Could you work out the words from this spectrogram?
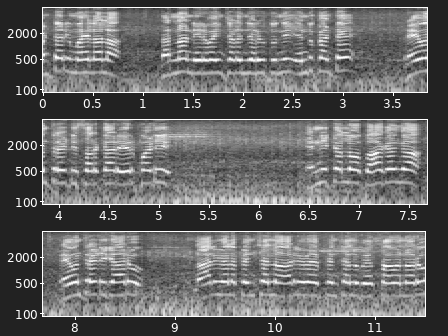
ఒంటరి మహిళల ధర్నా నిర్వహించడం జరుగుతుంది. ఎందుకంటే రేవంత్ రెడ్డి సర్కార్ ఏర్పడి ఎన్నికల్లో భాగంగా రేవంత్ రెడ్డి గారు నాలుగు వేల పెన్షన్లు ఆరు వేల పెన్షన్లు పెంచుతామన్నారు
